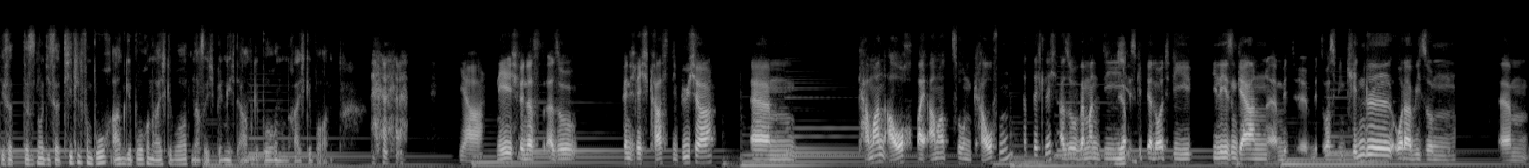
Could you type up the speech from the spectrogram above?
dieser, das ist nur dieser Titel vom Buch, arm geboren, reich geworden. Also ich bin nicht arm geboren und reich geworden. ja, nee, ich finde das, also finde ich richtig krass. Die Bücher ähm, kann man auch bei Amazon kaufen, tatsächlich. Also wenn man die, ja. es gibt ja Leute, die, die lesen gern äh, mit, äh, mit sowas wie ein Kindle oder wie so ein ähm,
